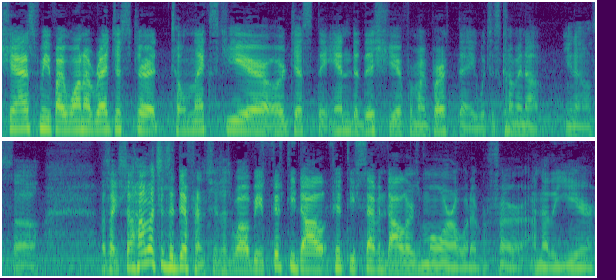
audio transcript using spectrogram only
she asked me if I want to register it till next year or just the end of this year for my birthday, which is coming up. You know, so I was like, so how much is the difference? She says, well, it'll be fifty dollars, fifty-seven dollars more or whatever for another year.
